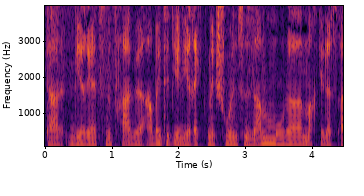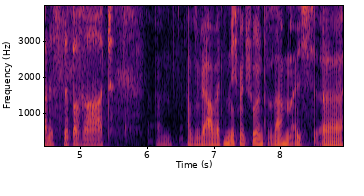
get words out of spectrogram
Da wäre jetzt eine Frage, arbeitet ihr direkt mit Schulen zusammen oder macht ihr das alles separat? Ähm, also wir arbeiten nicht mit Schulen zusammen. Ich äh,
